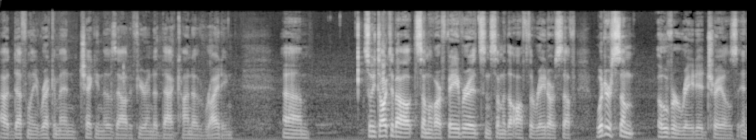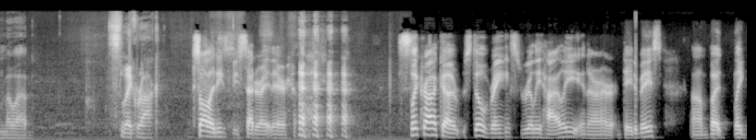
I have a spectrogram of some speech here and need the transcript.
I would definitely recommend checking those out if you're into that kind of riding. Um, so we talked about some of our favorites and some of the off the radar stuff. What are some overrated trails in Moab? Slick Rock. That's all that needs to be said right there. Slick Rock uh, still ranks really highly in our database, um, but like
